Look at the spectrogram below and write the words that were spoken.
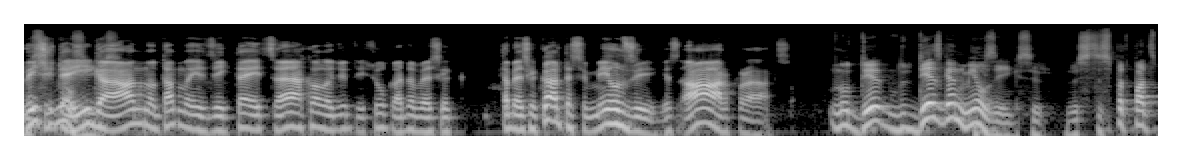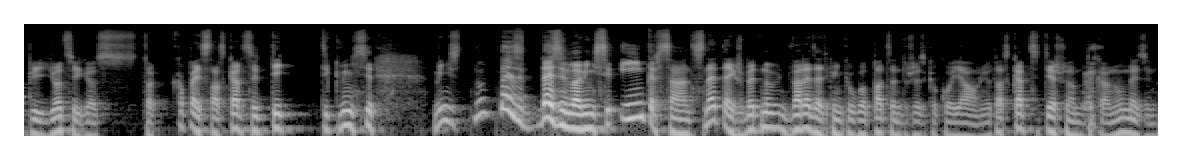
Visi tie īgāni un tam līdzīgi teica, ka Duty sūkā, tāpēc, ka, tāpēc, ka kartes ir milzīgas, ārprāts. Nu, die, nu, diezgan milzīgas. Ir. Es, es pat pats biju jocīgās. Tā, kāpēc tās kartes ir tik, tik viņas ir? Viņas, nu, nezinu, nezinu, vai viņas ir interesantas. Es neteikšu, bet nu, var redzēt, ka viņi kaut ko pacentušies, kaut ko jaunu. Jo tās kartes ir tiešām tā kā, nu, nezinu.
